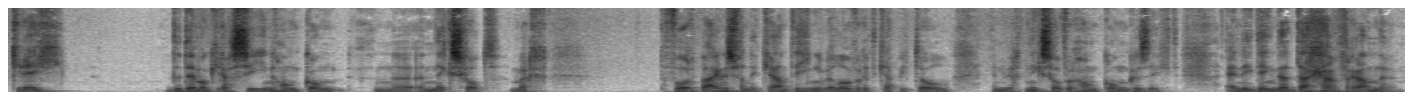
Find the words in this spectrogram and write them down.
kreeg de democratie in Hongkong een, eh, een nekschot. Maar de voorpagina's van de kranten gingen wel over het kapitool en er werd niks over Hongkong gezegd. En ik denk dat dat gaat veranderen.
